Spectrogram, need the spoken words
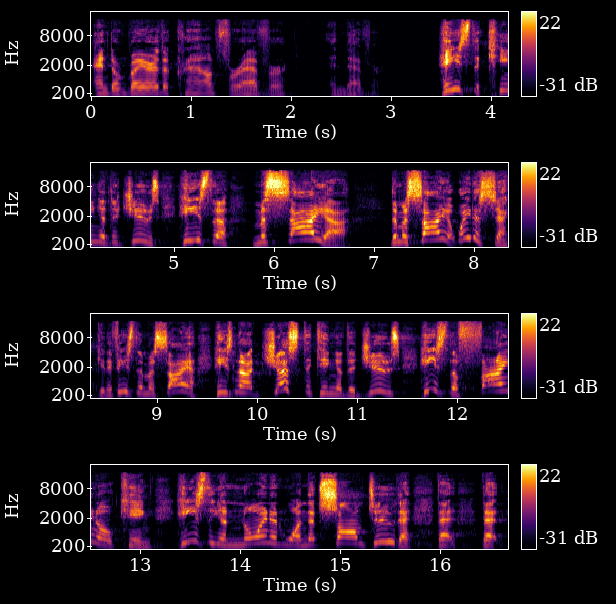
and to wear the crown forever and ever. He's the king of the Jews, he's the Messiah. The Messiah, wait a second, if he's the Messiah, he's not just the king of the Jews, he's the final king. He's the anointed one that Psalm 2 that that that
